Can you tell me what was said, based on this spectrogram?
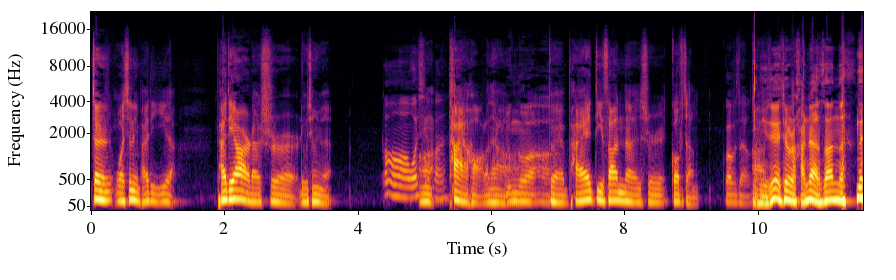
这是我心里排第一的，排第二的是刘青云，哦，我喜嗯欢，。太好了，太好了。云哥啊，，对，排第三的是郭富城，郭富城啊你这就是《寒战三》的 那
